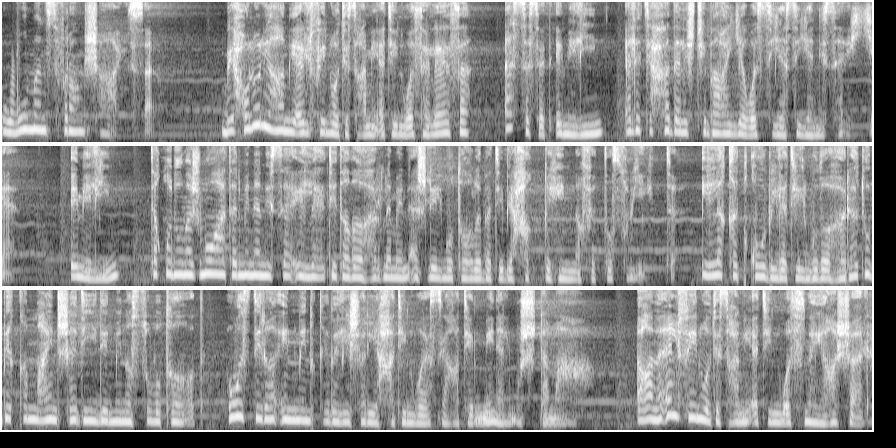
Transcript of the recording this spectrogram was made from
Women's Franchise بحلول عام 1903 أسست إيميلين الاتحاد الاجتماعي والسياسي النسائي. إيميلين تقود مجموعة من النساء اللاتي تظاهرن من أجل المطالبة بحقهن في التصويت. لقد قوبلت المظاهرات بقمع شديد من السلطات وازدراء من قبل شريحة واسعة من المجتمع. عام 1912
